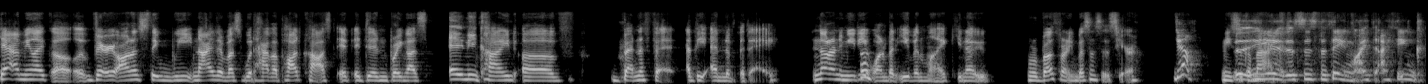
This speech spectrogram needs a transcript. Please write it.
Yeah. I mean, like, uh, very honestly, we, neither of us would have a podcast if it didn't bring us any kind of benefit at the end of the day. Not an immediate one, but even like, you know, we're both running businesses here. Yeah. Needs to come back. You know, this is the thing. I, I think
